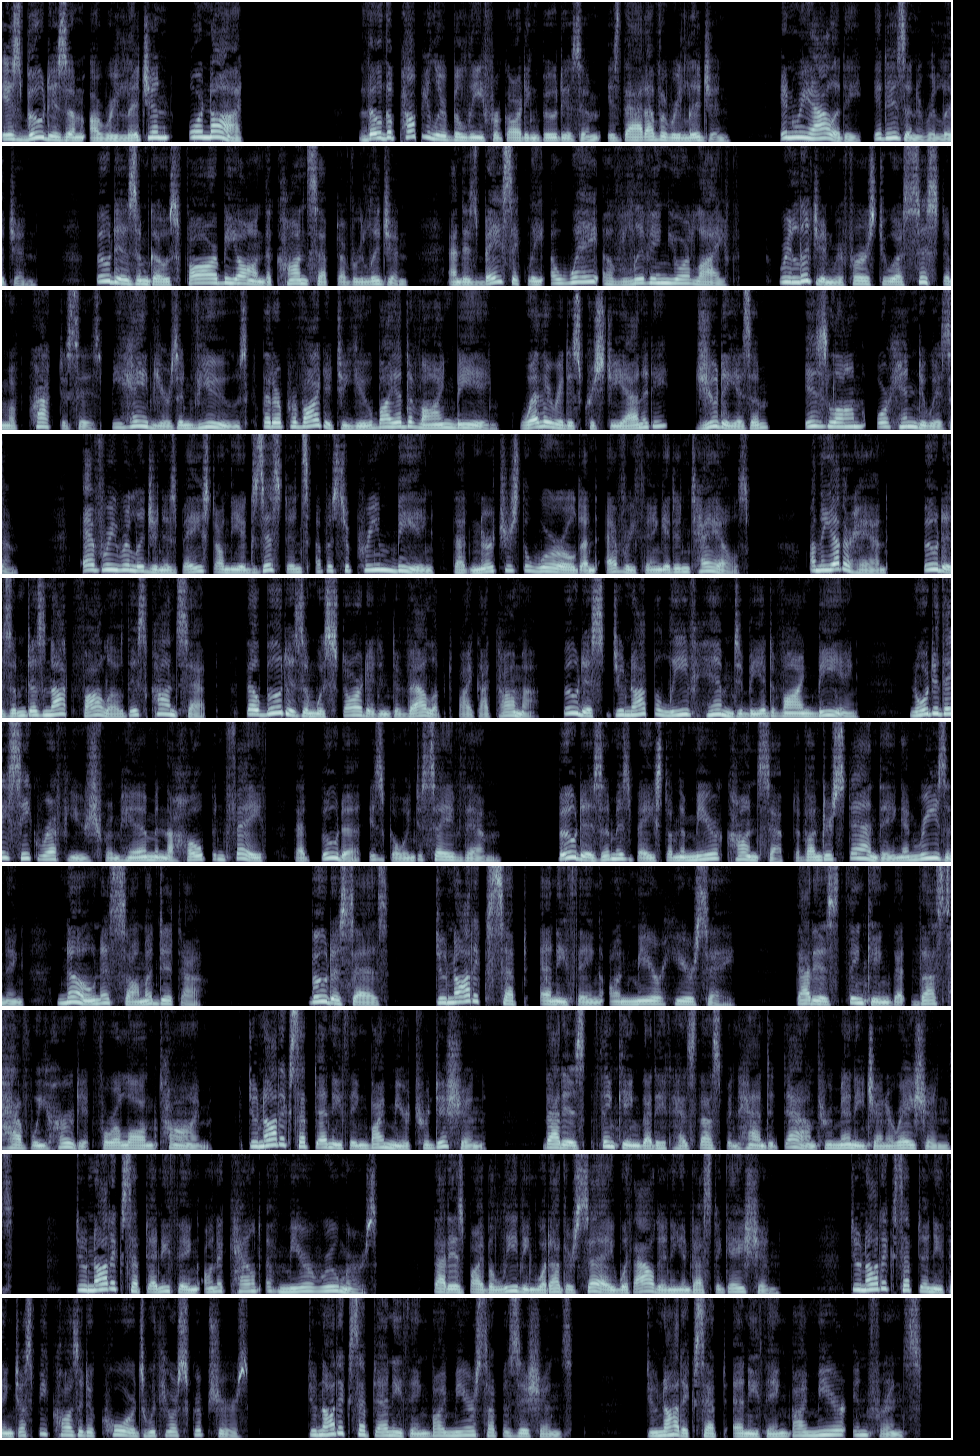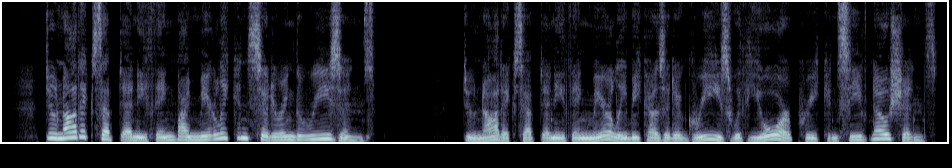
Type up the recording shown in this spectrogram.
Is Buddhism a religion or not? Though the popular belief regarding Buddhism is that of a religion, in reality it isn't a religion. Buddhism goes far beyond the concept of religion and is basically a way of living your life. Religion refers to a system of practices, behaviors, and views that are provided to you by a divine being, whether it is Christianity, Judaism, Islam, or Hinduism. Every religion is based on the existence of a supreme being that nurtures the world and everything it entails. On the other hand, Buddhism does not follow this concept. Though Buddhism was started and developed by Gautama, Buddhists do not believe him to be a divine being, nor do they seek refuge from him in the hope and faith that Buddha is going to save them. Buddhism is based on the mere concept of understanding and reasoning known as Sammaditthi. Buddha says, Do not accept anything on mere hearsay, that is, thinking that thus have we heard it for a long time. Do not accept anything by mere tradition, that is, thinking that it has thus been handed down through many generations. Do not accept anything on account of mere rumors, that is, by believing what others say without any investigation. Do not accept anything just because it accords with your scriptures do not accept anything by mere suppositions. Do not accept anything by mere inference. Do not accept anything by merely considering the reasons. Do not accept anything merely because it agrees with your preconceived notions.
